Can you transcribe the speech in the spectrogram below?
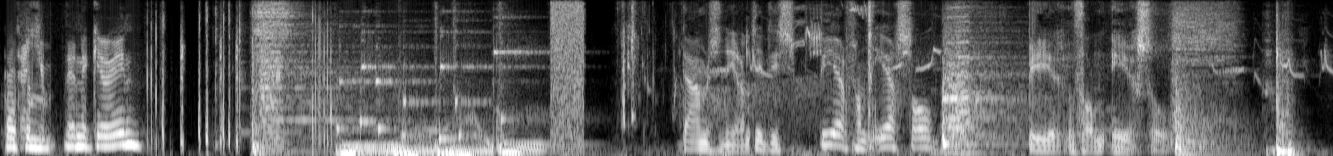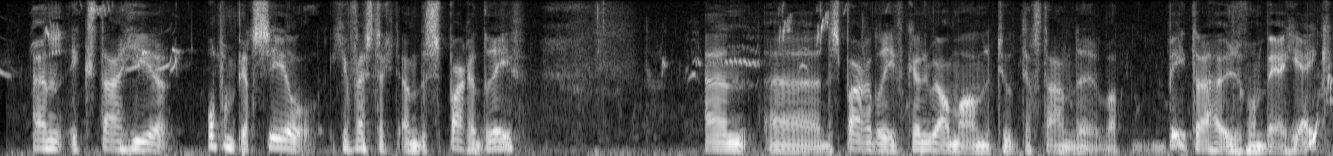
Tetje, ben ik erin? Dames en heren, dit is Peer van Eersel. Peer van Eersel. En ik sta hier op een perceel gevestigd aan de Sparredreef. En eh, de Sparredreef kennen we allemaal natuurlijk. Daar staan de wat betere huizen van Bergijk.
